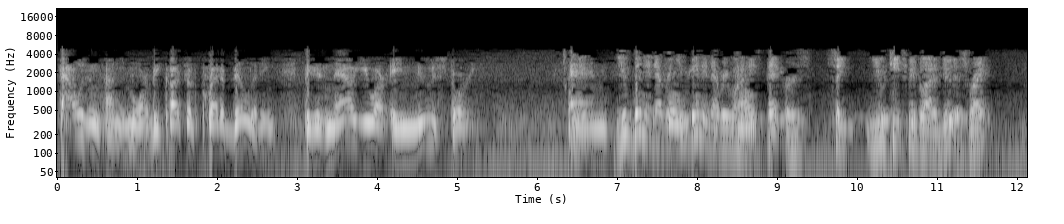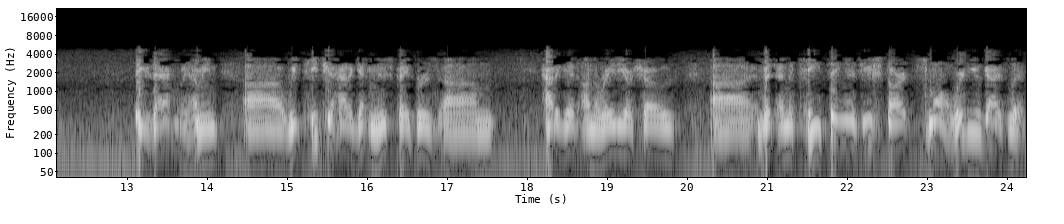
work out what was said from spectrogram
thousand times more because of credibility, because now you are a news story. And you, have been in every you've been in every one of these papers, so you teach people how to do this, right? Exactly. I mean, uh, we teach you how to get in newspapers, um, how to get on the radio shows. Uh, but and the key thing is you start small. Where do you guys live?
